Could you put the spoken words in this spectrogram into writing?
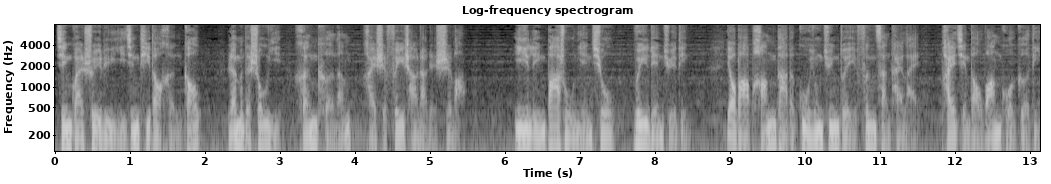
尽管税率已经提到很高，人们的收益很可能还是非常让人失望。一零八十五年秋，威廉决定要把庞大的雇佣军队分散开来，派遣到王国各地。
